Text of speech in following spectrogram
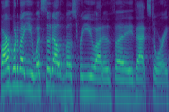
Barb, what about you? What stood out the most for you out of uh, that story?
